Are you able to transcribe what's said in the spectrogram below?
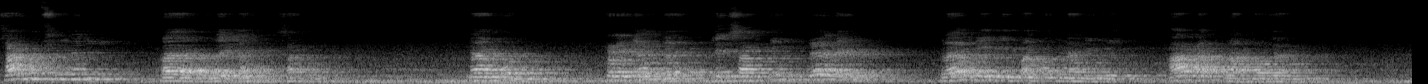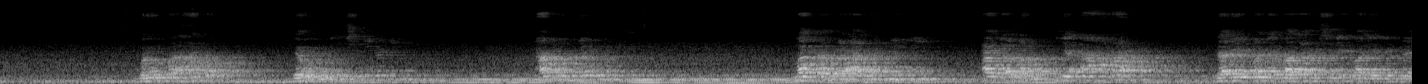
Sanggup sebenarnya? Uh, Mulailah Sanggup. Namun Ternyata Di samping Kerek Lagi di panggungan ini Harap laporan Berupa apa? Jauh di sini Apa jauh. Maka berarti ini adalah dia arah daripada barang silik balik kita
